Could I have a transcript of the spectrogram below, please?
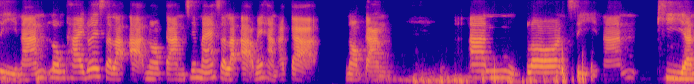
สี่นั้น ลงท้ายด้วยสระอะนอกันใช่ไหมสระอะไม่หันอากาศนอกัน อันกรอนสี่นั้น เขียน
